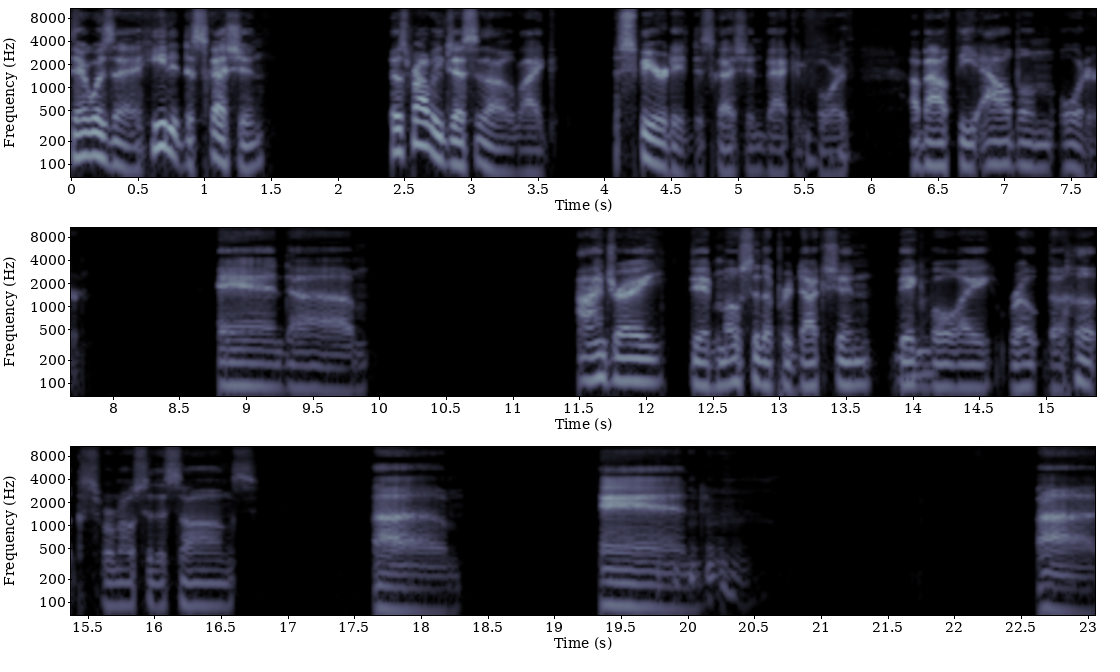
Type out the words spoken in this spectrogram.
there was a heated discussion it was probably just know, like a spirited discussion back and forth about the album order. And um andre did most of the production. Big Mhm. boy wrote the hooks for most of the songs. Um and uh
